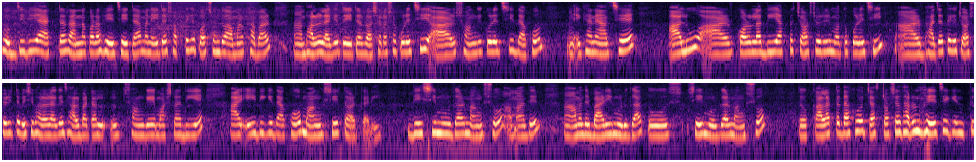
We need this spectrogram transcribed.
সবজি দিয়ে একটা রান্না করা হয়েছে এটা। মানে এটা সব থেকে পছন্দ আমার খাবার। ভালো লাগে। তো এটা রসা রসা করেছি। আর সঙ্গে করেছি দেখো এখানে আছে আলু আর করলা দিয়ে একটা চচ্চড়ির মতো করেছি। আর ভাজা থেকে চচ্চড়িটা বেশি ভালো লাগে ঝাল বাটার সঙ্গে মশলা দিয়ে। আর এই দিকে দেখো মাংসের তরকারি। দেশি মুরগার মাংস আমাদের আমাদের বাড়ির মুরগা, তো সেই মুরগার মাংস। তো কালারটা দেখো জাস্ট অসাধারণ হয়েছে কিন্তু।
